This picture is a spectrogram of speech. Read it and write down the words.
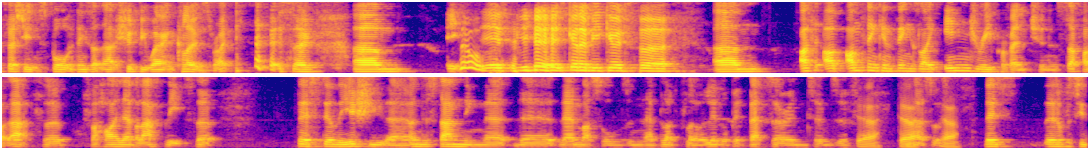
especially in sport and things like that, should be wearing clothes, right? so um, it, no. it's, it's going to be good for. Um, I th- I'm thinking things like injury prevention and stuff like that for for high level athletes that there's still the issue there, understanding their their their muscles and their blood flow a little bit better in terms of yeah yeah, that sort of, yeah. There's there's obviously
